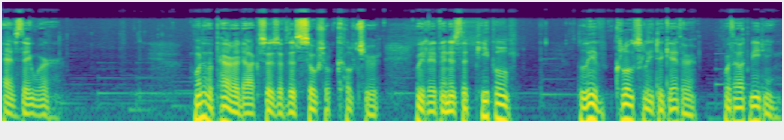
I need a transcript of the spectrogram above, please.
as they were. One of the paradoxes of this social culture we live in is that people live closely together without meeting.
